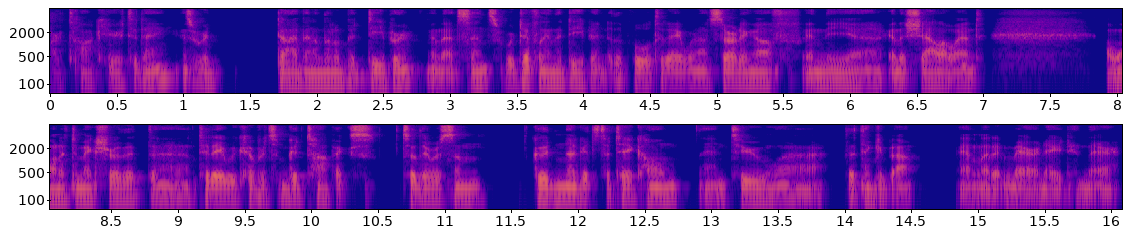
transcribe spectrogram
our talk here today, as we're diving a little bit deeper in that sense, we're definitely in the deep end of the pool today. We're not starting off in the uh, in the shallow end. I wanted to make sure that uh, today we covered some good topics, so there was some good nuggets to take home and to uh, to think about and let it marinate in there.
